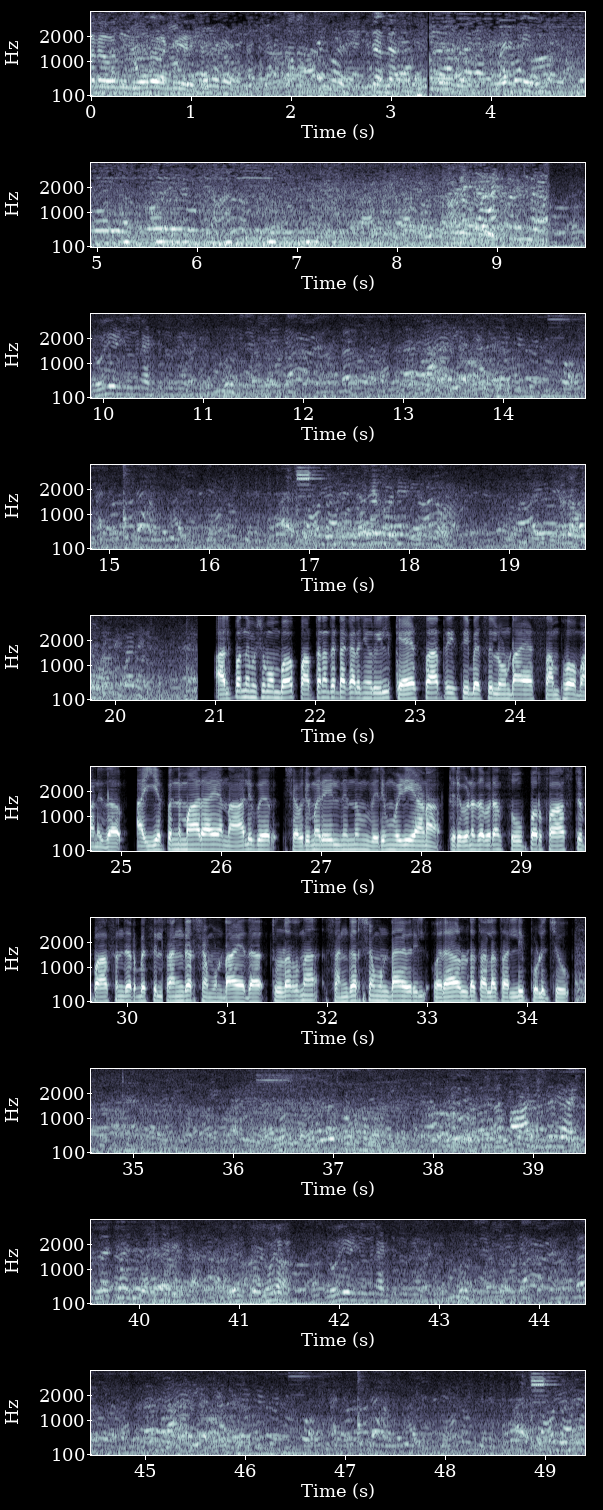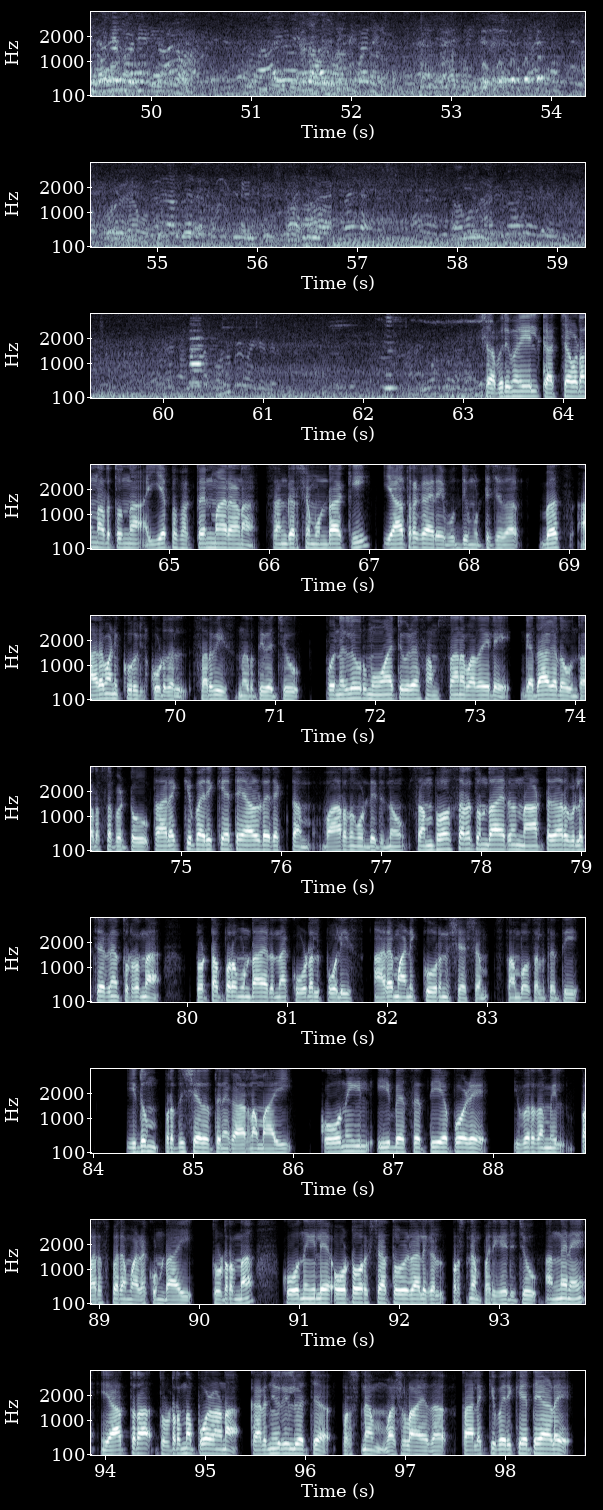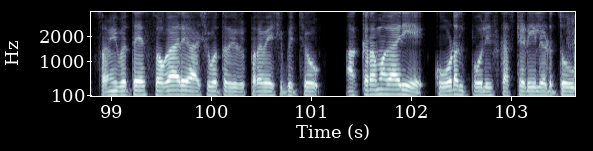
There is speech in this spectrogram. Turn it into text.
അവനവന് വേറെ വണ്ടി അടിച്ചു ഇതല്ല. ജോലി കഴിഞ്ഞൊന്നും അടിച്ചു അല്പനിമിഷം മുമ്പ് Pathanamthitta കലഞ്ഞൂരിൽ K S R T C ബസ്സിലുണ്ടായ സംഭവമാണിത്. അയ്യപ്പന്മാരായ നാലുപേർ ശബരിമലയിൽ നിന്നും വരും വഴിയാണ് തിരുവനന്തപുരം സൂപ്പർ ഫാസ്റ്റ് പാസഞ്ചർ ബസ്സിൽ സംഘർഷമുണ്ടായത്. തുടർന്ന് സംഘർഷമുണ്ടായവരിൽ ഒരാളുടെ തല തല്ലിപ്പൊളിച്ചു. Thank ജോലി ശബരിമലയിൽ കച്ചവടം നടത്തുന്ന അയ്യപ്പ ഭക്തന്മാരാണ് സംഘർഷമുണ്ടാക്കി യാത്രക്കാരെ ബുദ്ധിമുട്ടിച്ചത്. ബസ് അരമണിക്കൂറിൽ കൂടുതൽ സർവീസ് നിർത്തിവെച്ചു. പുനലൂർ മൂവാറ്റുപുഴ സംസ്ഥാന പാതയിലെ ഗതാഗതവും തടസ്സപ്പെട്ടു. തലയ്ക്ക് പരിക്കേറ്റയാളുടെ രക്തം വാർന്നുകൊണ്ടിരുന്നു. സംഭവസ്ഥലത്തുണ്ടായിരുന്ന നാട്ടുകാർ വിളിച്ചതിനെ തുടർന്ന് തൊട്ടപ്പുറമുണ്ടായിരുന്ന കൂടൽ പോലീസ് അരമണിക്കൂറിന് ശേഷം സംഭവ സ്ഥലത്തെത്തി. ഇതും പ്രതിഷേധത്തിന് കാരണമായി. കോന്നിയിൽ ഈ ബസ് എത്തിയപ്പോഴേ ഇവർ തമ്മിൽ പരസ്പരം വഴക്കുണ്ടായി. തുടർന്ന് കോന്നിയിലെ ഓട്ടോറിക്ഷ തൊഴിലാളികൾ പ്രശ്നം പരിഹരിച്ചു. അങ്ങനെ യാത്ര തുടർന്നപ്പോഴാണ് കരഞ്ഞൂരിൽ വെച്ച് പ്രശ്നം വഷളായത്. തലയ്ക്ക് പരിക്കേറ്റയാളെ സമീപത്തെ സ്വകാര്യ ആശുപത്രിയിൽ പ്രവേശിപ്പിച്ചു. അക്രമകാരിയെ കൂടൽ പോലീസ് കസ്റ്റഡിയിലെടുത്തു.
